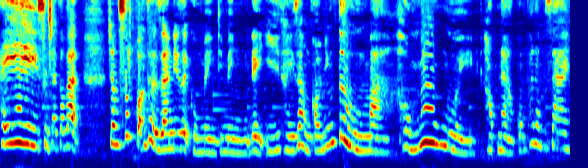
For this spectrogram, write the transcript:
Hey, xin chào các bạn. Trong suốt quãng thời gian đi dạy của mình thì mình để ý thấy rằng có những từ mà hầu như người học nào cũng phát âm sai.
